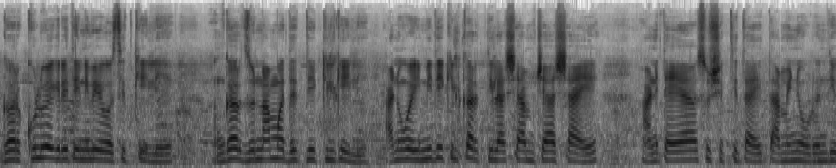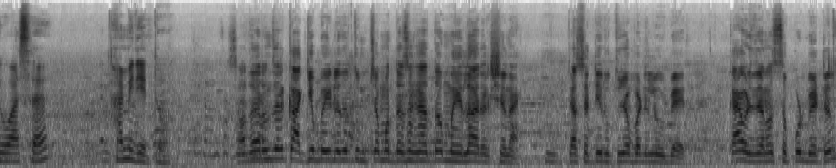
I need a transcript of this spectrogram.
घरकुल वगैरे त्यांनी व्यवस्थित केले. गरजूंना मदत देखील केली आणि वहिनी देखील करतील अशी आमची आशा आहे. आणि त्या सुशिक्षित आहेत आम्ही निवडून देऊ असं हमी देतो. साधारण जर काकी बघितलं तर तुमच्या मतदारसंघात महिला आरक्षण आहे. त्यासाठी ऋतुजा पाटील उभे आहेत. काय वाटतं त्यांना सपोर्ट भेटेल?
